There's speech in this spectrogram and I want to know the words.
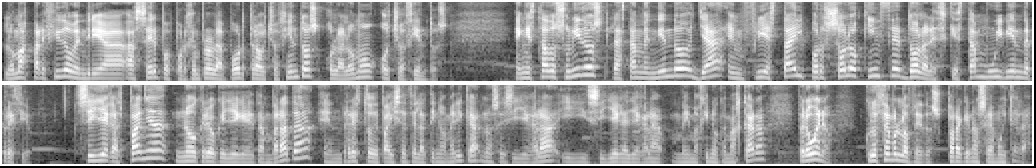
Lo más parecido vendría a ser, pues por ejemplo, la Portra 800 o la Lomo 800. En Estados Unidos la están vendiendo ya en freestyle por solo 15 dólares, que está muy bien de precio. Si llega a España, no creo que llegue tan barata. En resto de países de Latinoamérica no sé si llegará y si llega llegará me imagino que más cara. Pero bueno, crucemos los dedos para que no sea muy cara.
